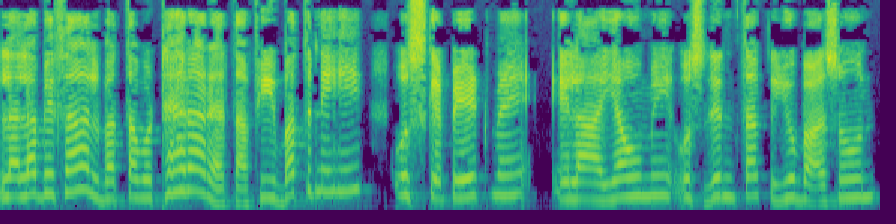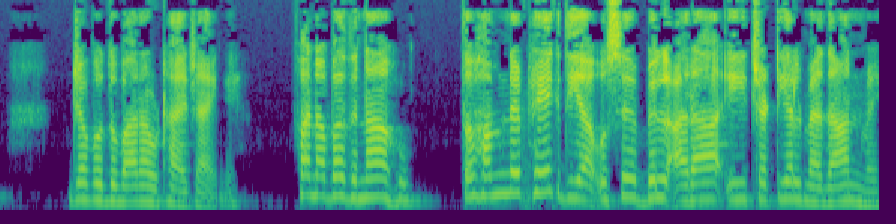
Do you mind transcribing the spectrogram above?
للبسا البتہ وہ ٹھہرا رہتا فی بتنی ہی اس کے پیٹ میں الا یومی اس دن تک یو باسون جب وہ دوبارہ اٹھائے جائیں گے۔ فن ابد نہ ہو تو ہم نے پھینک دیا اسے بل ارا چٹیل میدان میں۔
